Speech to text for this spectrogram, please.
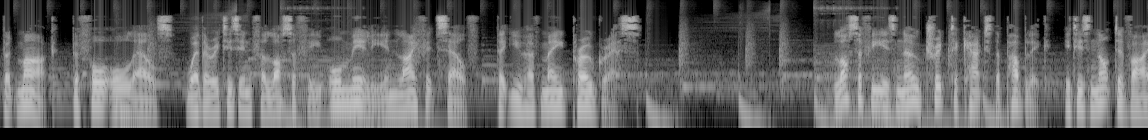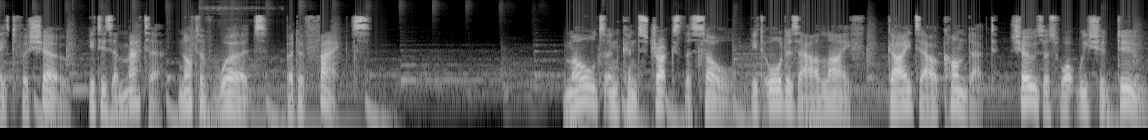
but mark, before all else, whether it is in philosophy or merely in life itself, that you have made progress. Philosophy is no trick to catch the public, it is not devised for show, it is a matter, not of words, but of facts molds and constructs the soul, it orders our life, guides our conduct, shows us what we should do,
